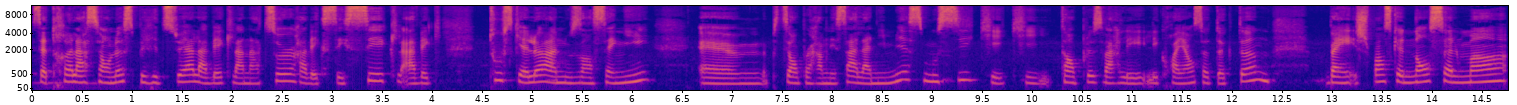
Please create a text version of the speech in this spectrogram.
cette relation-là spirituelle avec la nature, avec ses cycles, avec tout ce qu'elle a à nous enseigner, euh, puis on peut ramener ça à l'animisme aussi, qui, tend plus vers les croyances autochtones. Ben, je pense que non seulement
